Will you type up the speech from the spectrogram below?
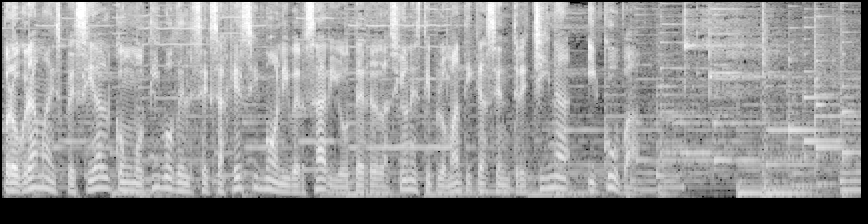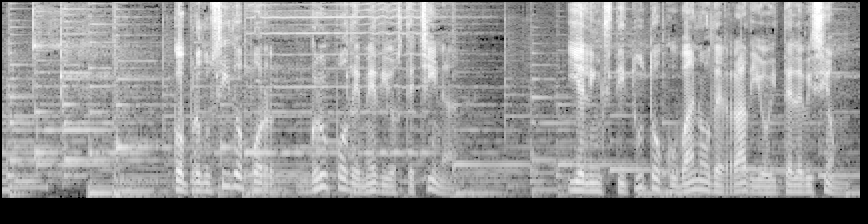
Programa especial con motivo del sexagésimo aniversario de relaciones diplomáticas entre China y Cuba. Coproducido por Grupo de Medios de China y el Instituto Cubano de Radio y Televisión.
